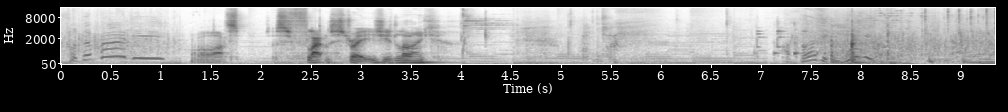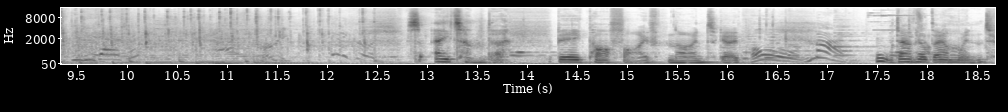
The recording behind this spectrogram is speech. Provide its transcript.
for the birdie. Oh, that's as flat and straight as you'd like. A birdie. Did you guys? So eight under. Big par five. Nine to go. Oh. Ooh, downhill downwind.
